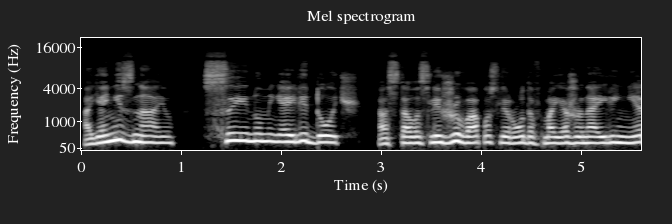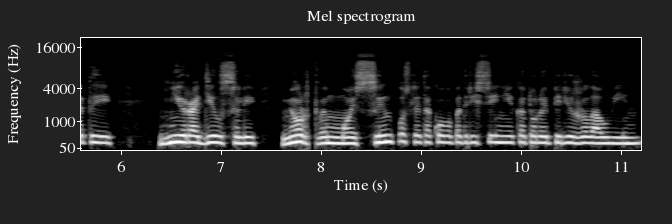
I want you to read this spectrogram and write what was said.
А я не знаю, сын у меня или дочь, осталась ли жива после родов моя жена или нет, и не родился ли мертвым мой сын после такого потрясения, которое пережила Уин?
